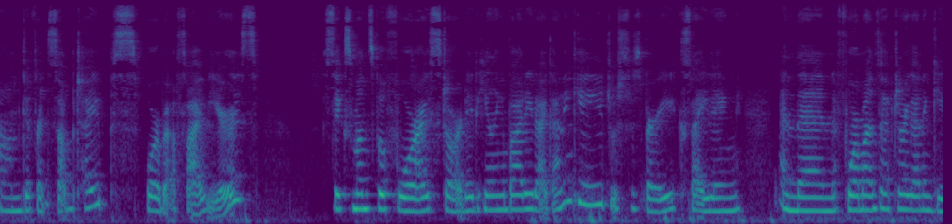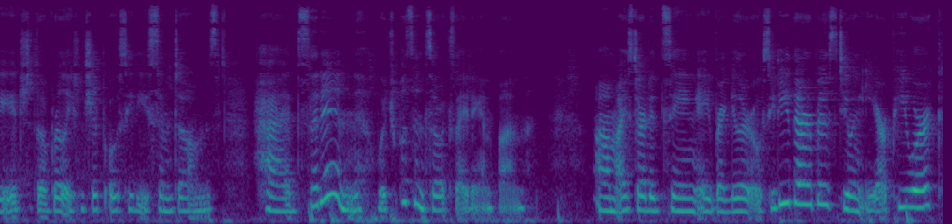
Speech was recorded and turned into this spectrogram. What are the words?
um, different subtypes for about five years. Six months before I started Healing Embodied, I got engaged, which was very exciting. And then four months after I got engaged, the relationship OCD symptoms had set in, which wasn't so exciting and fun. Um, I started seeing a regular OCD therapist doing ERP work,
